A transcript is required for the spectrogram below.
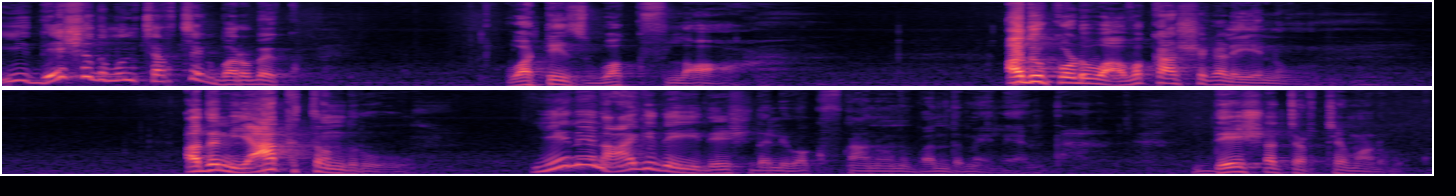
ಈ ದೇಶದ ಮುಂದೆ ಚರ್ಚೆಗೆ ಬರಬೇಕು. ವಾಟ್ ಈಸ್ ವಕ್ಫ್ ಲಾ? ಅದು ಕೊಡುವ ಅವಕಾಶಗಳೇನು? ಅದನ್ನು ಯಾಕೆ ತಂದರು? ಏನೇನಾಗಿದೆ ಈ ದೇಶದಲ್ಲಿ ವಕ್ಫ್ ಕಾನೂನು ಬಂದ ಮೇಲೆ ಅಂತ. ದೇಶ ಚರ್ಚೆ ಮಾಡಬೇಕು.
